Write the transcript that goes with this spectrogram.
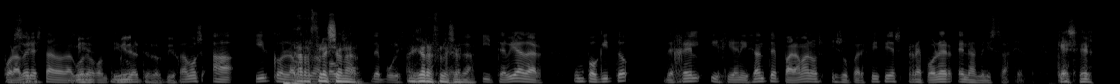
por haber Sí, estado de acuerdo mira- contigo, míratelo, tío. vamos a ir con la A reflexionar. pausa de publicidad. Hay que reflexionar. Y te voy a dar un poquito de gel higienizante para manos y superficies reponer en administración. Que es el...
